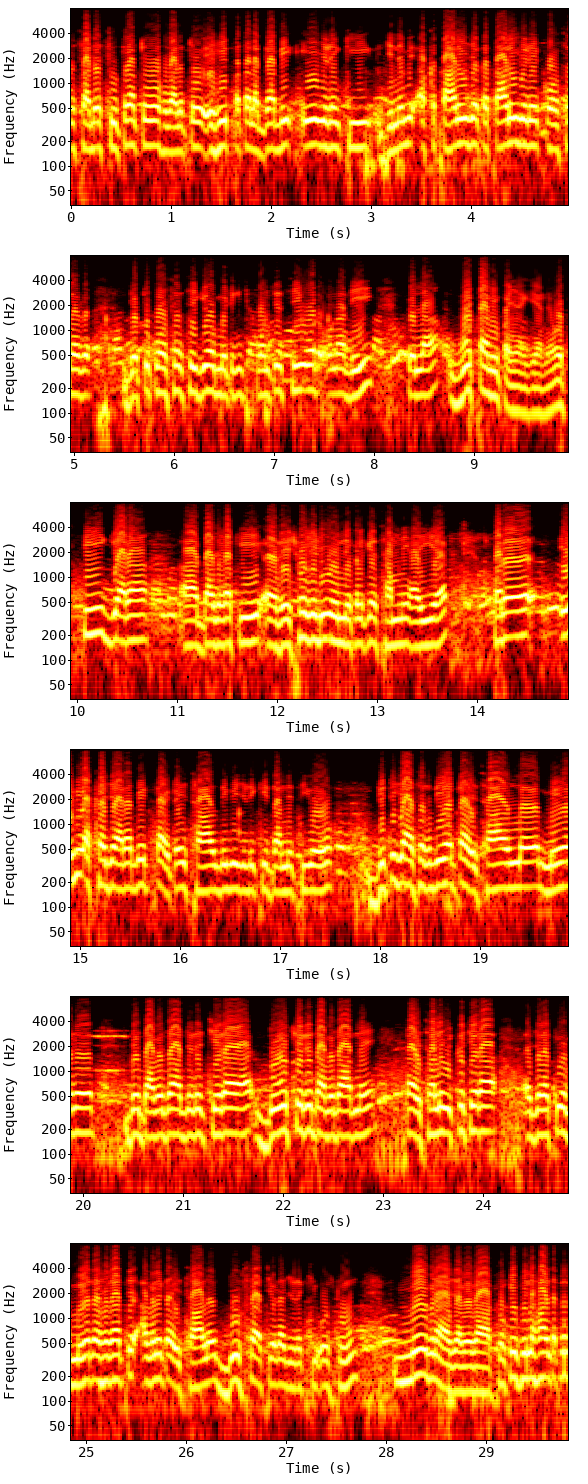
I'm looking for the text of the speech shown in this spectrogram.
ਔਰ ਸਾਡੇ ਸੂਤਰਾਂ ਤੋਂ ਹਵਾਲੇ ਤੋਂ ਇਹੀ ਪਤਾ ਲੱਗਾ ਵੀ ਇਹ ਜਿਹੜੇ ਕਿ ਜਿੰਨੇ ਵੀ 41 ਦੇ 41 ਜਿਹੜੇ ਕੌਂਸਲਰ, ਜੇਤੂ ਕੌਂਸਲਰ ਸੀਗੇ, ਉਹ ਮੀਟਿੰਗ 'ਚ ਪਹੁੰਚੇ ਸੀ ਔਰ ਉਹਨਾਂ ਦੀ ਪਹਿਲਾਂ ਵੋਟਾਂ ਵੀ ਪਾਈਆਂ ਗਈਆਂ ਨੇ। ਔਰ 30 11 ਦਾ ਜਿਹੜਾ ਕਿ ਰੇਸ਼ੋ ਜਿਹੜੀ ਉਹ ਨਿਕਲ ਕੇ ਸਾਹਮਣੇ ਆਈ ਹੈ। ਪਰ ਇਹ ਵੀ ਆਖਿਆ ਜਾ ਰਿਹਾ ਵੀ 2.5 ਸਾਲ ਦੀ ਵੀ ਜਿਹੜੀ ਕਿ ਰਣਨੀਤੀ ਉਹ ਦਿੱਤੀ ਜਾ ਸਕਦੀ ਹੈ। 2.5 ਸਾਲ ਮੇਅਰ ਦੇ ਦਾਅਵੇਦਾਰ ਜਿਹੜੇ ਚਿਹਰਾ ਹੈ ਦੋ ਚਿਹਰੇ ਦਾਅਵੇਦਾਰ ਨੇ 2.5 ਸਾਲ ਇੱਕ ਚਿਹਰਾ ਜਿਹੜਾ ਕਿ ਉਹ ਮੇਅਰ ਰਹੇਗਾ ਤੇ ਅਗਲੇ 2.5 ਸਾਲ ਦੂਸਰਾ ਚਿਹਰਾ ਜਿਹੜਾ ਕਿ ਉਸ ਨੂੰ ਮੇਅਰ ਬਣਾਇਆ ਜਾਵੇਗਾ। ਕਿਉਂਕਿ ਫਿਲਹਾਲ ਤੱਕ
